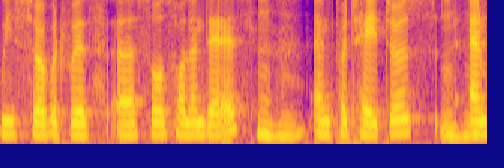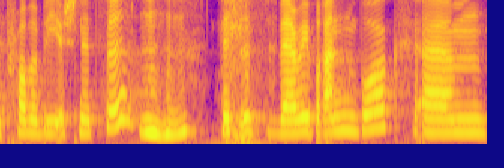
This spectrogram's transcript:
we serve it with uh, sauce hollandaise and potatoes and probably a schnitzel. This is very Brandenburg. Um,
